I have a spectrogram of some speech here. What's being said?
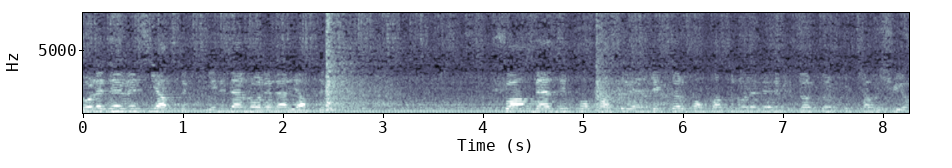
role devresi yaptık. Yeniden roleler yaptık. Şu an benzin pompası ve enjektör pompası rolelerimiz 4 dörtlük çalışıyor.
